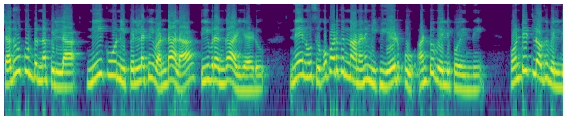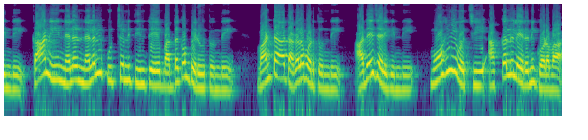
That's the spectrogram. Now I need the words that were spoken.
చదువుకుంటున్న పిల్ల నీకు నీ పిల్లకి వండాలా? తీవ్రంగా అడిగాడు. నేను సుఖపడుతున్నానని మీకు ఏడుపు అంటూ వెళ్ళిపోయింది. ఒంటిట్లోకి వెళ్ళింది. కానీ నెలలు నెలలు కూర్చొని తింటే బద్ధకం పెరుగుతుంది. వంట తగలబడుతుంది. అదే జరిగింది. మోహిని వచ్చి అక్కలు లేరని గొడవ.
